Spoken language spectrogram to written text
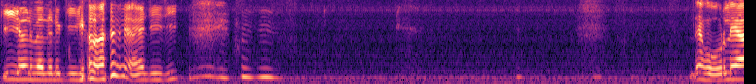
ਕੀ ਹੁਣ ਮੈਂ ਤੈਨੂੰ ਕੀ ਕਹਾਂ ਹੈ ਜੀ ਜੀ? ਤੇ ਹੋਰ ਲਿਆ,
